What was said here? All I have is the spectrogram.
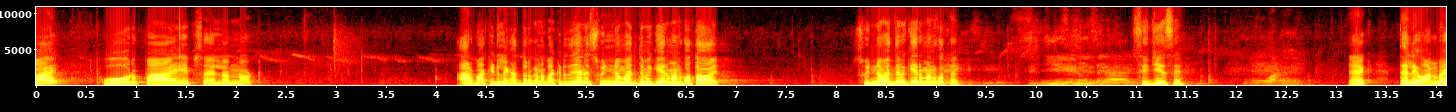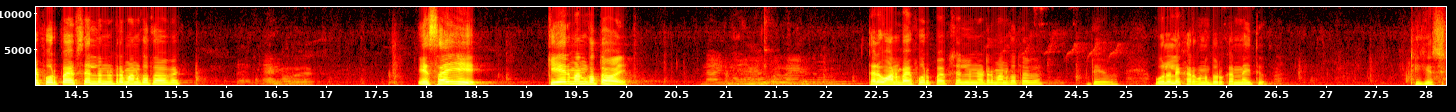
by four pi epsilon naught. আর বাকিটা লেখার দরকার না। বাকিটা তো জানি, শূন্য মাধ্যমে কে এর মান কত হয়? শূন্য মাধ্যমে কে এর মান কত হয়? সিজিএসে এক। তাহলে one by four pi epsilon নটের মান কত হবে? এসআই এ কে এর মান কত হয়? তাহলে one by four five seven মান কত হবে? ওগুলো লেখার কোনো দরকার নেই তো? ঠিক আছে।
